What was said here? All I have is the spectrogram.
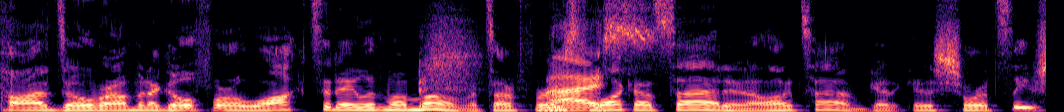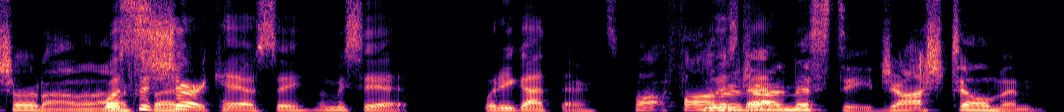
Pod's over. I'm gonna go for a walk today with my mom. It's our first Nice. walk outside in a long time. Got, got a short sleeve shirt on. I'm What's the excited. shirt, KFC? Let me see it. What do you got there? It's Fa- Father that? John Misty, Josh Tillman.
